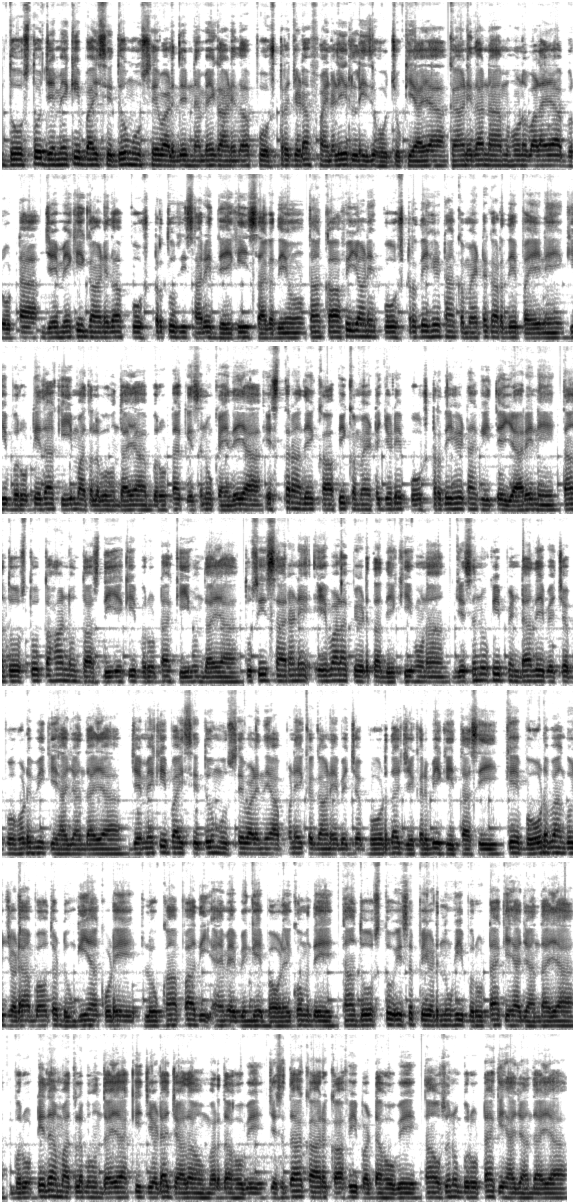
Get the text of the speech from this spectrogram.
ਦੋਸਤੋ, ਜਿਵੇਂ ਕਿ ਬਾਈ ਸਿੱਧੂ ਮੂਸੇਵਾਲੇ ਦੇ ਨਵੇਂ ਗਾਣੇ ਦਾ ਪੋਸਟਰ ਜਿਹੜਾ ਫਾਈਨਲੀ ਰਿਲੀਜ਼ ਹੋ ਚੁੱਕਿਆ ਆ। ਗਾਣੇ ਦਾ ਨਾਮ ਹੋਣ ਵਾਲਾ ਆ ਬਰੋਟਾ। ਜਿਵੇਂ ਕਿ ਗਾਣੇ ਦਾ ਪੋਸਟਰ ਤੁਸੀਂ ਸਾਰੇ ਦੇਖ ਹੀ ਸਕਦੇ ਹੋ, ਤਾਂ ਕਾਫੀ ਜਾਣੇ ਪੋਸਟਰ ਦੇ ਹੇਠਾਂ ਕਮੈਂਟ ਕਰਦੇ ਪਏ ਨੇ ਕਿ ਬਰੋਟੇ ਦਾ ਕੀ ਮਤਲਬ ਹੁੰਦਾ ਆ, ਬਰੋਟਾ ਕਿਸ ਨੂੰ ਕਹਿੰਦੇ ਆ? ਇਸ ਤਰ੍ਹਾਂ ਦੇ ਕਾਫੀ ਕਮੈਂਟ ਜਿਹੜੇ ਪੋਸਟਰ ਦੇ ਹੇਠਾਂ ਕੀਤੇ ਜਾ ਰਹੇ ਨੇ। ਤਾਂ ਦੋਸਤੋ, ਤੁਹਾਨੂੰ ਦੱਸ ਦਈਏ ਕਿ ਬਰੋਟਾ ਕੀ ਹੁੰਦਾ ਆ। ਤੁਸੀਂ ਸਾਰਿਆਂ ਨੇ ਇਹ ਵਾਲਾ ਪੇੜ ਤਾਂ ਦੇਖੀ ਹੋਣਾ, ਜਿਸ ਨੂੰ ਕਿ ਪਿੰਡਾਂ ਦੇ ਵਿੱਚ ਬੋਹੜ ਵੀ ਕਿਹਾ ਜਾਂਦਾ ਆ। ਜਿਵੇਂ ਕਿ ਬਾਈ ਸਿੱਧੂ ਮੂਸੇਵਾਲੇ ਨੇ ਆਪਣੇ ਇੱਕ ਗਾਣੇ ਵਿੱਚ ਬੋਹੜ ਦਾ ਜ਼ਿਕਰ ਵੀ ਕੀਤਾ ਸੀ ਕਿ ਬੋਹੜ ਵਾਂਗੂ ਜੜਾਂ ਬਹੁਤ ਡੂੰਘੀਆਂ ਕੁੜੇ, ਲੋਕਾਂ ਭਾਦੀ ਐਵੇਂ ਵਿੰਗੇ ਬੌਲੇ ਘੁੰਮਦੇ, ਤਾਂ ਦੋਸਤੋ ਇਸ ਪੇੜ ਨੂੰ ਹੀ ਬਰੋਟਾ ਕਿਹਾ ਜਾਂਦਾ ਆ। ਬਰੋਟੇ ਦਾ ਮਤਲਬ ਹੁੰਦਾ ਆ ਕਿ ਜਿਹੜਾ ਜ਼ਿਆਦਾ ਉਮਰ ਦਾ ਹੋਵੇ, ਜਿਸ ਦਾ ਆਕਾਰ ਕਾਫੀ ਵੱਡਾ ਹੋਵੇ, ਤਾਂ ਉਸ ਨੂੰ ਬਰੋਟਾ ਕਿਹਾ ਜਾਂਦਾ ਆ।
